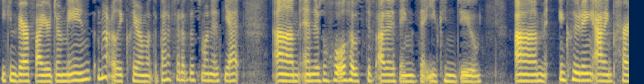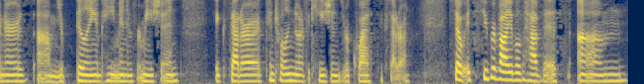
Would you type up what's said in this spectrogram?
You can verify your domains. I'm not really clear on what the benefit of this one is yet. Um, and there's a whole host of other things that you can do um, including adding partners, um, your billing and payment information, etc., controlling notifications, requests, etc. So it's super valuable to have this. Um,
